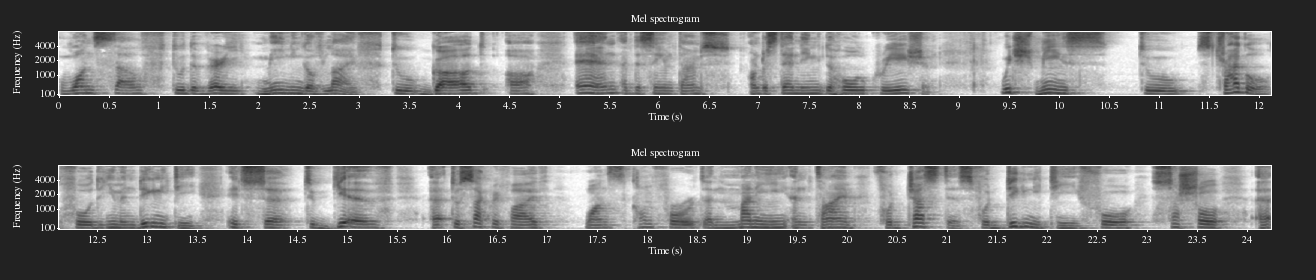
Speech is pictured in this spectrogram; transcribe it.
oneself to the very meaning of life, to God, uh, and at the same time understanding the whole creation, which means to struggle for the human dignity. It's uh, to give, uh, to sacrifice one's comfort and money and time for justice, for dignity, for social uh,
